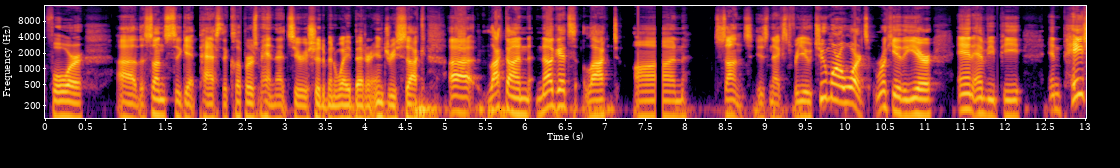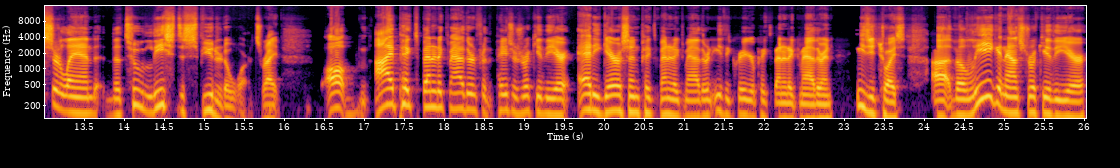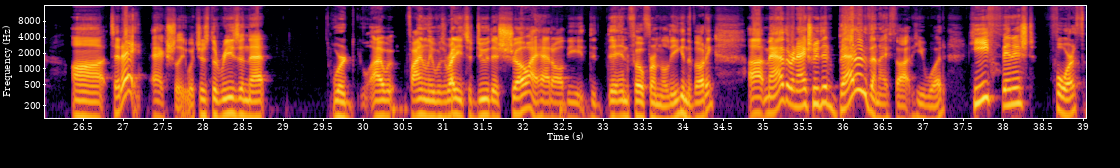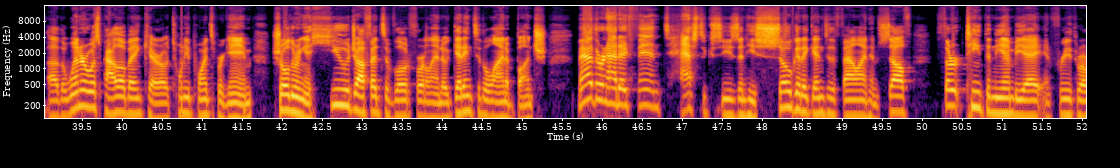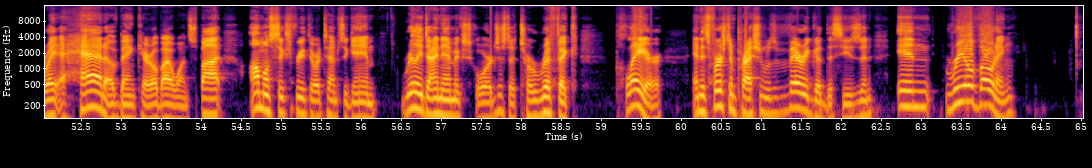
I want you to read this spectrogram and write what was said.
for uh, the Suns to get past the Clippers. Man, that series should have been way better. Injuries suck. Uh, locked on Nuggets, locked on Suns is next for you. Two more awards Rookie of the Year and MVP. In Pacerland, the two least disputed awards, right? All I picked Bennedict Mathurin for the Pacers Rookie of the Year. Eddie Garrison picked Bennedict Mathurin. Ethan Krieger picked Bennedict Mathurin. easy choice. Uh, the league announced Rookie of the Year uh, today, actually, which is the reason that we're I w- finally was ready to do this show. I had all the the, the info from the league and the voting. Uh, Mathurin actually did better than I thought he would. He finished fourth. Uh, the winner was Paolo Banchero, 20 points per game, shouldering a huge offensive load for Orlando, getting to the line a bunch. Mathurin had a fantastic season. He's so good at getting to the foul line himself. 13th in the NBA in free throw rate, ahead of Banchero by one spot. Almost six free throw attempts a game. Really dynamic score. Just a terrific player. And his first impression was very good this season. In real voting,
